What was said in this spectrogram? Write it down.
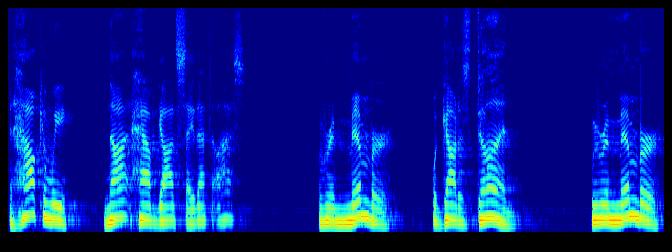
And how can we not have God say that to us? We remember what God has done, we remember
